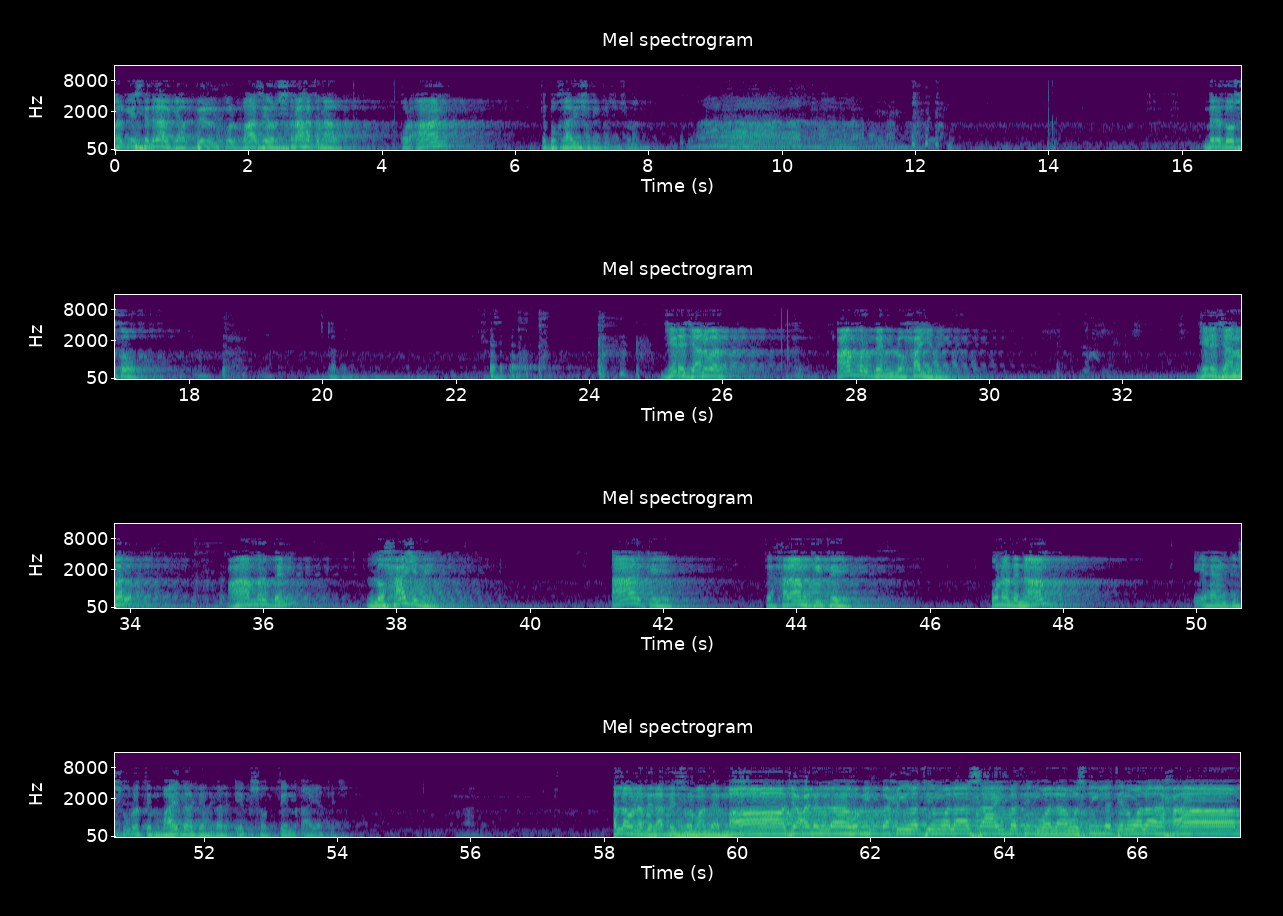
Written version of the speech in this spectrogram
بلکہ استدلال کیا، بالکل واضح اور سراہت نال قرآن تے بخاری شریف سے سنا میرے دوستو جڑے جانور آمر بن لوہائی نے جڑے جانور عامر بن لوہاج نے آن کے تے حرام کیتے انہوں دے نام یہ ہے جی سورت مائدہ دے اندر ایک سو تین آیت اللہ انہوں نے رد فرماندہ ہے، ما جعل اللہ من بحیرت ولا سائبت ولا وسیلت ولا حام.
